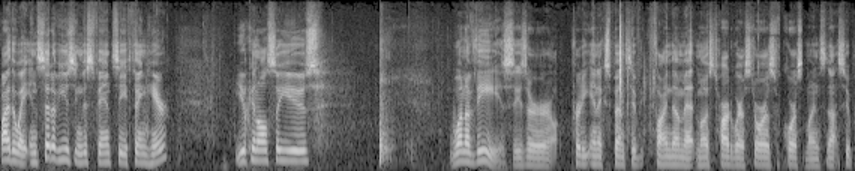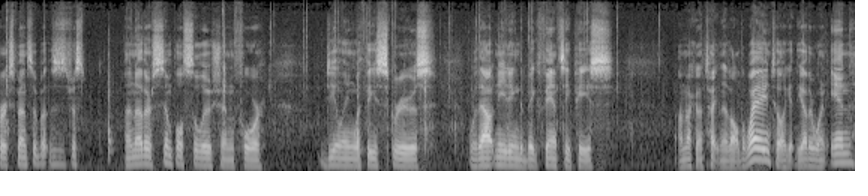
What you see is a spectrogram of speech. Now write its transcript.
By the way, instead of using this fancy thing here, you can also use one of these. These are pretty inexpensive. You find them at most hardware stores. Of course, mine's not super expensive, but this is just another simple solution for dealing with these screws without needing the big fancy piece. I'm not going to tighten it all the way until I get the other one in.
